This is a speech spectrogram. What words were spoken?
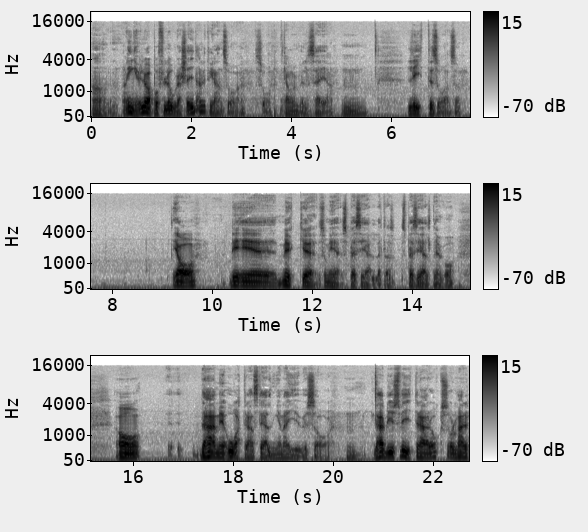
Ja, ingen vill vara på förlorarsidan lite grann så. Va? Så kan man väl säga. Mm. Lite så alltså. Ja, det är mycket som är speciellt, alltså, speciellt nu. Och ja, det här med återanställningarna i USA. Mm. Det här blir ju sviter här också. Och de här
